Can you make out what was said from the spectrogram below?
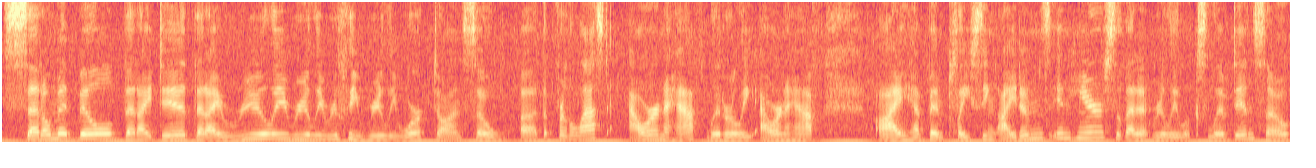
settlement build that I did that I really, really, really, really worked on. So uh, the, for the last hour and a half, literally hour and a half, I have been placing items in here so that it really looks lived in. So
